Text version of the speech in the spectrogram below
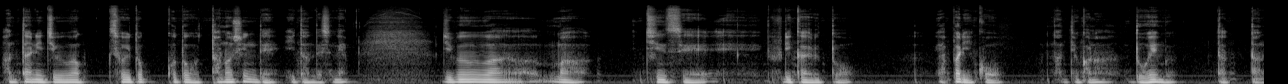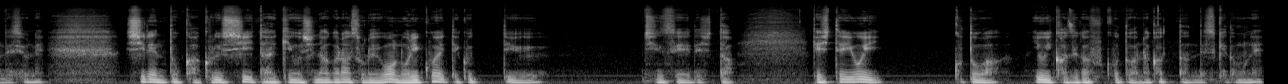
反対に自分はそういうことを楽しんでいたんですね。自分はまあ人生振り返るとやっぱりこう何て言うかなド M だったんですよね。試練とか苦しい体験をしながらそれを乗り越えていくっていう人生でした。決して良いことは良い風が吹くことはなかったんですけどもね。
